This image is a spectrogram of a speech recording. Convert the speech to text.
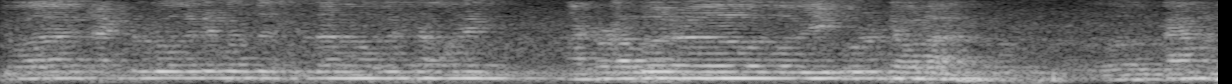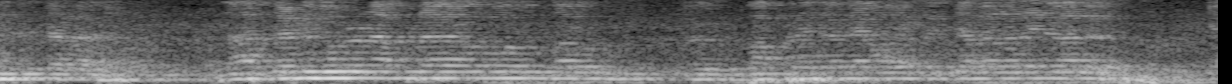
किंवा ट्रॅक्टर वगैरे पण तहसीलदारांना वगैरे सांगून एक आठवडाभर हे करून ठेवला. काय म्हणतात त्याला? नाचणी करून आपला वापरायचा नाही वगैरे त्याला नाही झालं. की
